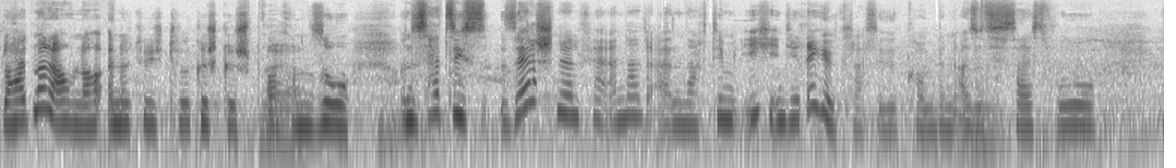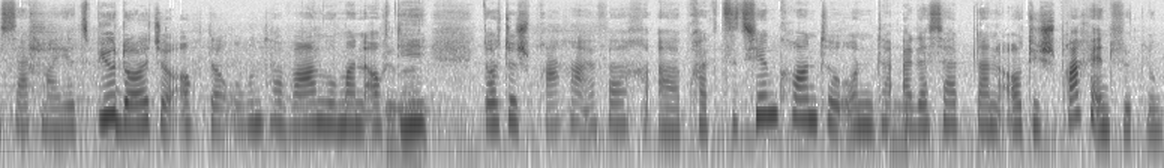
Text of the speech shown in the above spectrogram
da hat man auch noch natürlich Türkisch gesprochen. Ja. So. Und es hat sich sehr schnell verändert, nachdem ich in die Regelklasse gekommen bin. Also das heißt, wo, ich sag mal jetzt Biodeutsche auch darunter waren, wo man auch genau. die deutsche Sprache einfach äh, praktizieren konnte und mhm. deshalb dann auch die Sprachentwicklung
